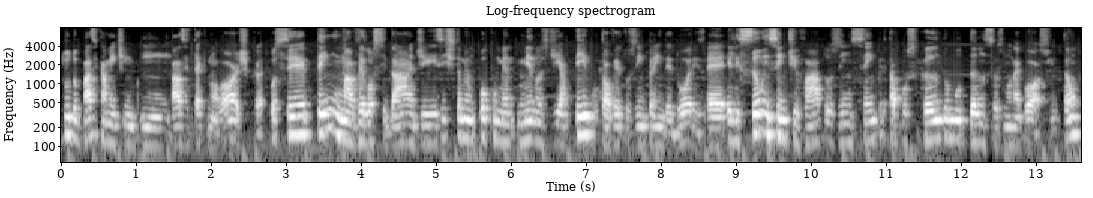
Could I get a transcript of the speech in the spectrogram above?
tudo basicamente em, em base tecnológica, você tem uma velocidade, existe também um pouco men menos de apego, talvez, dos empreendedores. É, eles são incentivados em sempre estar tá buscando mudanças no negócio. Então,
